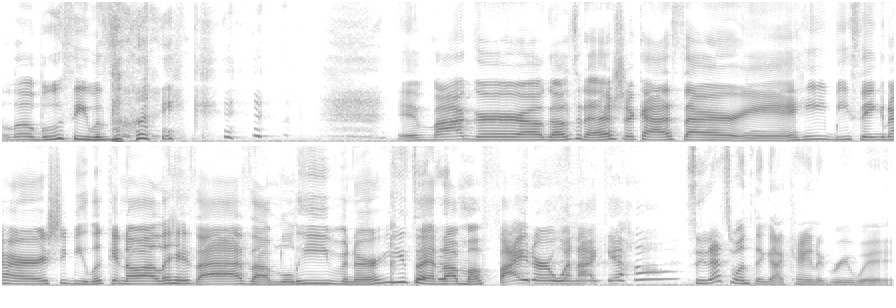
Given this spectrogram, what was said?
Lil Boosie was like, if my girl go to the Usher concert and he be singing to her, she be looking all of his eyes, I'm leaving her. He said, I'm a fighter when I get home. See, that's one thing I can't agree with.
